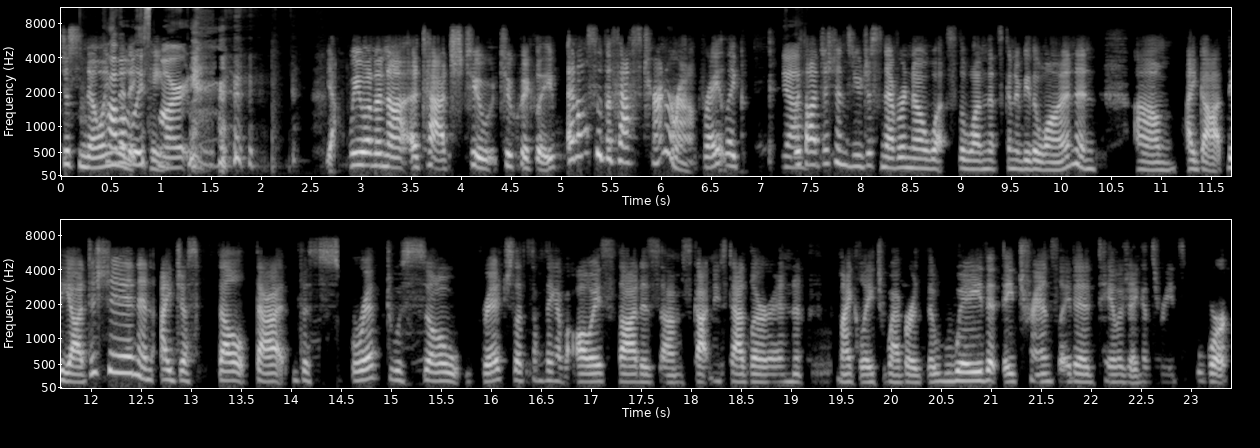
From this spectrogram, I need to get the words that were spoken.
just knowing Probably that it smart. yeah, we want to not attach too too quickly, and also the fast turnaround, right? Like yeah. with auditions, you just never know what's the one that's going to be the one. And um, I got the audition, and I just felt that the script was so rich. That's something I've always thought is um, Scott Neustadter and Michael H. Weber, the way that they translated Taylor Jenkins Reid's work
